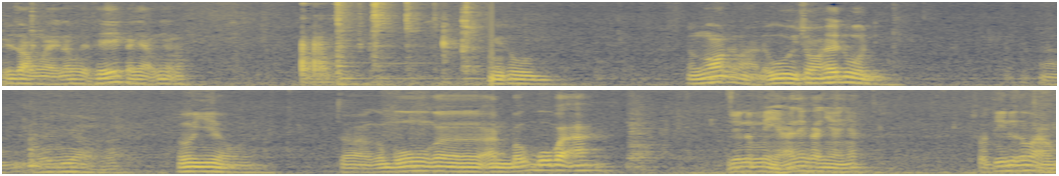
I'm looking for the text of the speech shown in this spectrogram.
Cái dòng này nó phải thế cả nhà cũng nhận thế thôi. Nó ngót mà ui cho hết luôn à, hơi nhiều rồi. Hơi nhiều. Rồi có bố ăn bốc bố bã. Như là mẻ nha cả nhà nhé cho tí nữa vào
